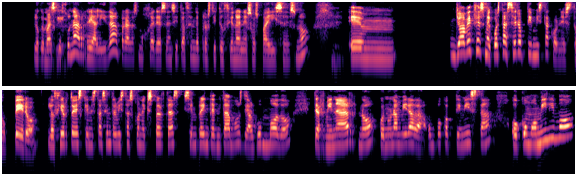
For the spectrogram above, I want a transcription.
Lo que pasa es que es una realidad para las mujeres en situación de prostitución en esos países, ¿no? Em, yo a veces me cuesta ser optimista con esto, pero lo cierto es que en estas entrevistas con expertas siempre intentamos de algún modo terminar ¿no? con una mirada un poco optimista o como mínimo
